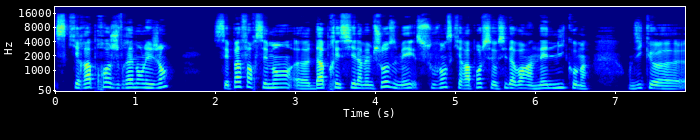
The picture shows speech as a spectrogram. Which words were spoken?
Ce qui rapproche vraiment les gens, c'est pas forcément euh, d'apprécier la même chose, mais souvent ce qui rapproche, c'est aussi d'avoir un ennemi commun on dit que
